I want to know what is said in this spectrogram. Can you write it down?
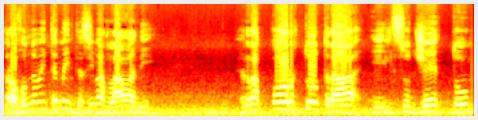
però fondamentalmente si parlava di rapporto tra il soggetto,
